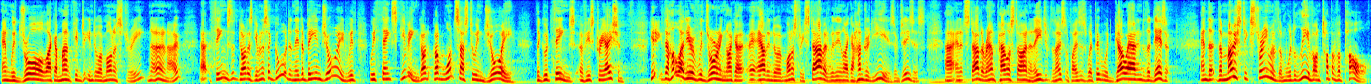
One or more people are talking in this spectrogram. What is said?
and withdraw like a monk into, into a monastery. No, no, no. Uh, things that God has given us are good and they're to be enjoyed with, with thanksgiving. God, God wants us to enjoy the good things of His creation. The whole idea of withdrawing like a, out into a monastery started within like a hundred years of Jesus, uh, and it started around Palestine and Egypt and those sort of places where people would go out into the desert and the, the most extreme of them would live on top of a pole.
